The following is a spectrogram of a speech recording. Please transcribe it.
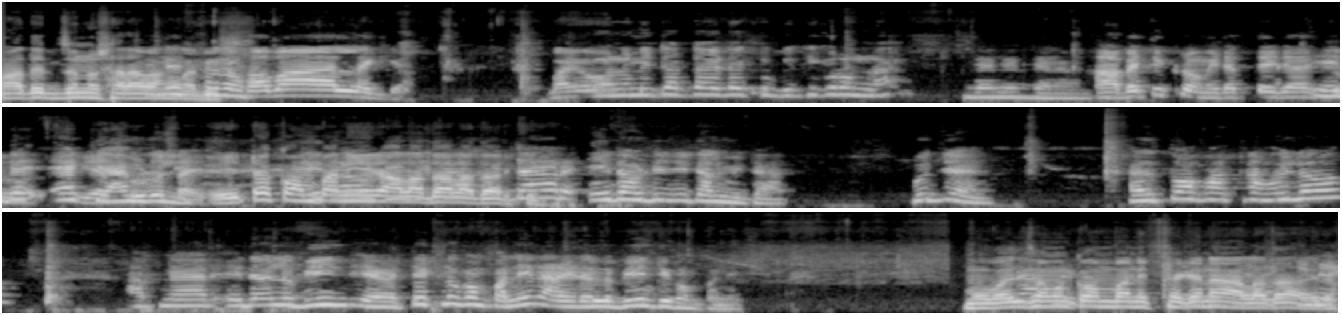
আমাদের জন্য সারা বাংলাদেশ। সবার লাগে। ভাই অন মিটারটা এটা একটু ব্যতিক্রম না? হ্যাঁ ব্যতিক্রম এটাতে এটা একটু এটা কোম্পানির আলাদা আলাদা আর কি। এটাও ডিজিটাল মিটার বুঝছেন? তাহলে তফাৎটা হইল আপনার এটা হলো বিএন টেকনো কোম্পানির আর এটা হলো বিএনটি কোম্পানির মোবাইল যেমন কোম্পানির থাকে না আলাদা না এটা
